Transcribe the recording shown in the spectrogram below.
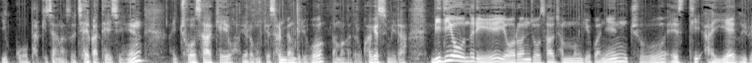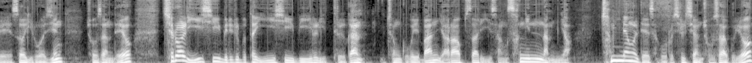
잊고 밝히지 않아서 제가 대신 이 조사 개요 여러분께 설명드리고 넘어가도록 하겠습니다. 미디어 오늘이 여론조사 전문기관인 주 STI에 의뢰해서 이루어진 조사인데요. 7월 21일부터 22일 이틀간 전국의 만 19살 이상 성인 남녀 1000명을 대상으로 실시한 조사고요.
